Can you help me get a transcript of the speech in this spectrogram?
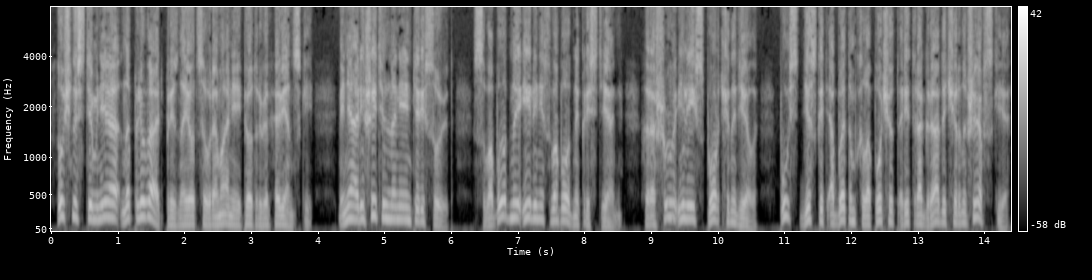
В сущности, мне наплевать, признается в романе Петр Верховенский. Меня решительно не интересует, свободны или не свободны крестьяне, хорошо или испорчено дело. Пусть, дескать, об этом хлопочут ретрограды чернышевские.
